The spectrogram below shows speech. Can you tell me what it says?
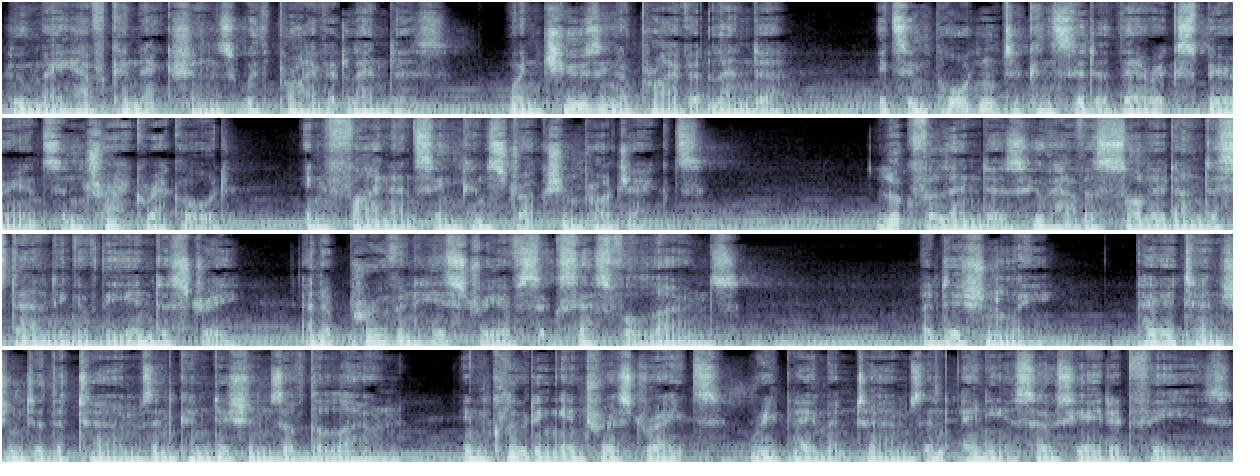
who may have connections with private lenders. When choosing a private lender, it's important to consider their experience and track record in financing construction projects. Look for lenders who have a solid understanding of the industry and a proven history of successful loans. Additionally, pay attention to the terms and conditions of the loan, including interest rates, repayment terms, and any associated fees.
